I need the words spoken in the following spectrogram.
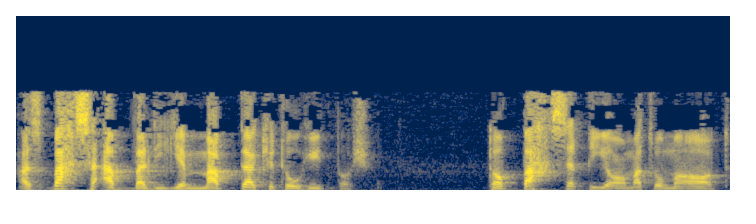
از بحث اولیه مبدع که توحید باشه. تا بحث قیامت و معاد.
